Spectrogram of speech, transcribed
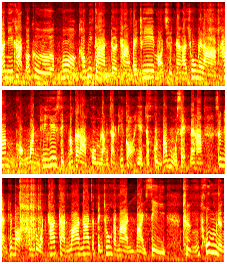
อันนี้ค่ะก็คือเมื่อเขามีการเดินทางไปที่หมอชิดนะคะ ช่วงเวลาค่ำของวันที่ 20 มกราคม หลังจากที่ก่อเหตุกับกลุ่มป้าหมูเสร็จนะคะ ซึ่งอย่างที่บอกตำรวจคาดการณ์ว่าน่าจะเป็นช่วงประมาณบ่ายสี่ถึงทุ่มหนึ่ง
